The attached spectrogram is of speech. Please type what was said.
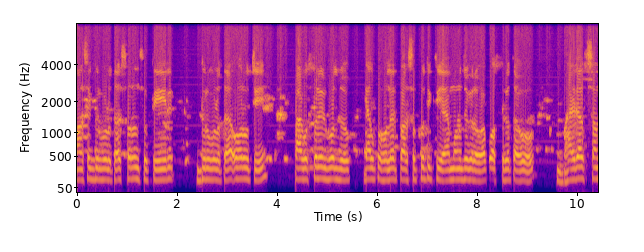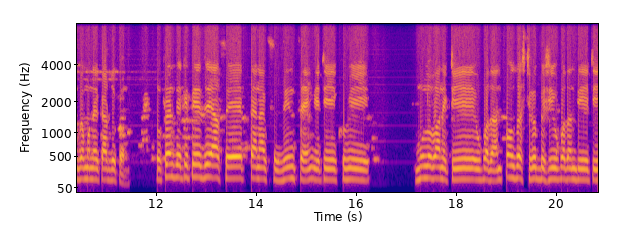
মানসিক দুর্বলতা স্মরণ শক্তির দুর্বলতা, অরুচি, পাকস্থলীর গোলযোগ, অ্যালকোহলের পার্শ্ব প্রতিক্রিয়া, মনোযোগের অভাব, অস্থিরতা ও ভাইরাস সংক্রমণের কার্যকর। তো ফ্রেন্ডস এটিতে যে আছে প্যানাক্স জিনসেং এটি খুবই মূল্যবান একটি উপাদান। পঞ্চাশটিরও বেশি উপাদান দিয়ে এটি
